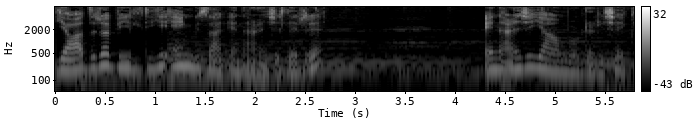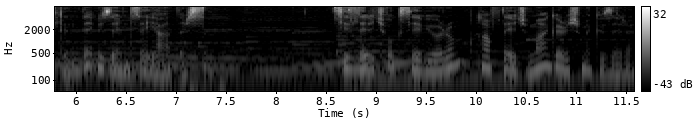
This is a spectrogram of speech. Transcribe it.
Yağdırabildiği en güzel enerjileri enerji yağmurları şeklinde üzerinize yağdırsın. Sizleri çok seviyorum. Haftaya cuma görüşmek üzere.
